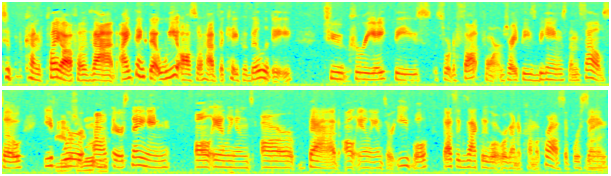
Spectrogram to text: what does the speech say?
to kind of play off of that, I think that we also have the capability to create these sort of thought forms, right? These beings themselves. So if Absolutely. we're out there saying all aliens are bad, all aliens are evil, that's exactly what we're going to come across. If we're saying, right.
